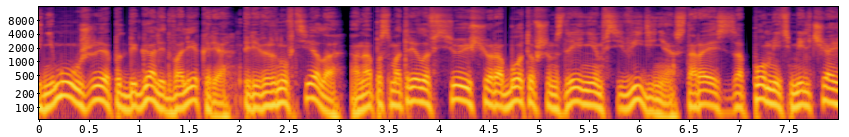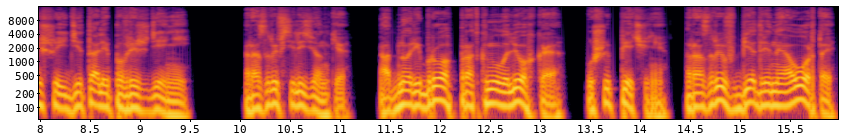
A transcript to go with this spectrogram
К нему уже подбегали два лекаря. Перевернув тело, она посмотрела все еще работавшим зрением всевидения, стараясь запомнить мельчайшие детали повреждений. Разрыв селезенки. Одно ребро проткнуло легкое, ушиб печени, разрыв бедренной аорты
